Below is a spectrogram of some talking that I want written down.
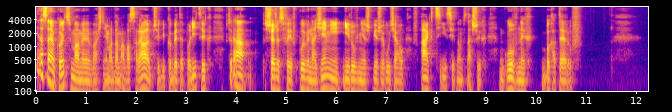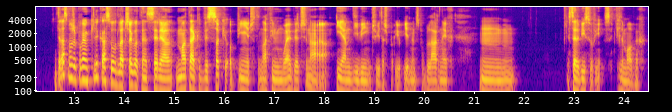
I na samym końcu mamy właśnie Madame Avassaral, czyli kobietę polityk, która szerzy swoje wpływy na Ziemi i również bierze udział w akcji, jest jedną z naszych głównych bohaterów. I teraz może powiem kilka słów, dlaczego ten serial ma tak wysokie opinie, czy to na Filmwebie, czy na IMDb, czyli też jednym z popularnych mm, serwisów filmowych.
